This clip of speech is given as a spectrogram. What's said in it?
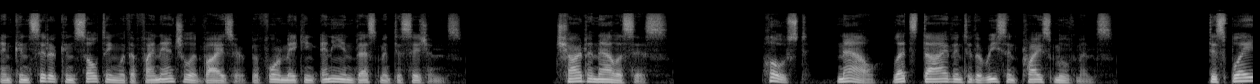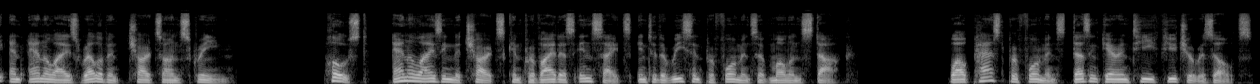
and consider consulting with a financial advisor before making any investment decisions. Chart Analysis Host, now, let's dive into the recent price movements. Display and analyze relevant charts on screen. Host, analyzing the charts can provide us insights into the recent performance of Mullen stock. While past performance doesn't guarantee future results,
